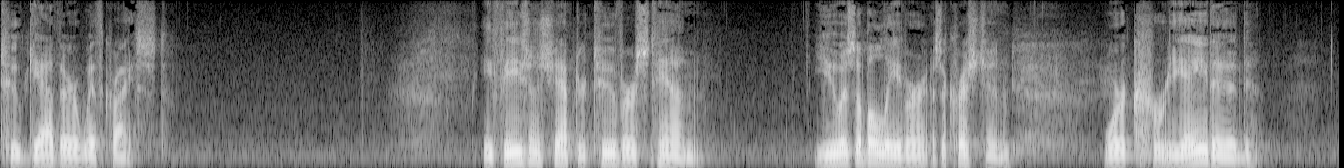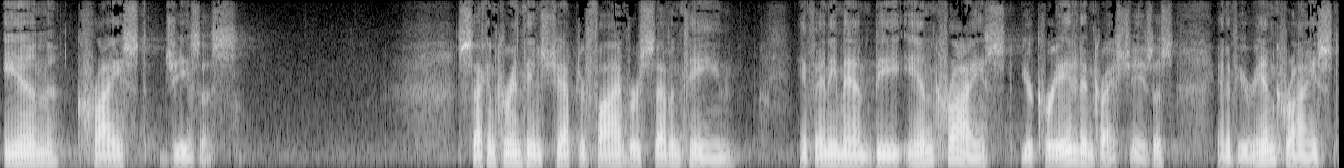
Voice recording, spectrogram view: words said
together with Christ. Ephesians chapter 2, verse 10. You, as a believer, as a Christian, were created in Christ Jesus. 2 Corinthians chapter 5 verse 17 if any man be in Christ you're created in Christ Jesus and if you're in Christ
